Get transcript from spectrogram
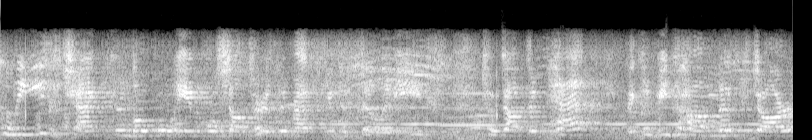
please check your local animal shelters and rescue facilities. To adopt a pet that could become the star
